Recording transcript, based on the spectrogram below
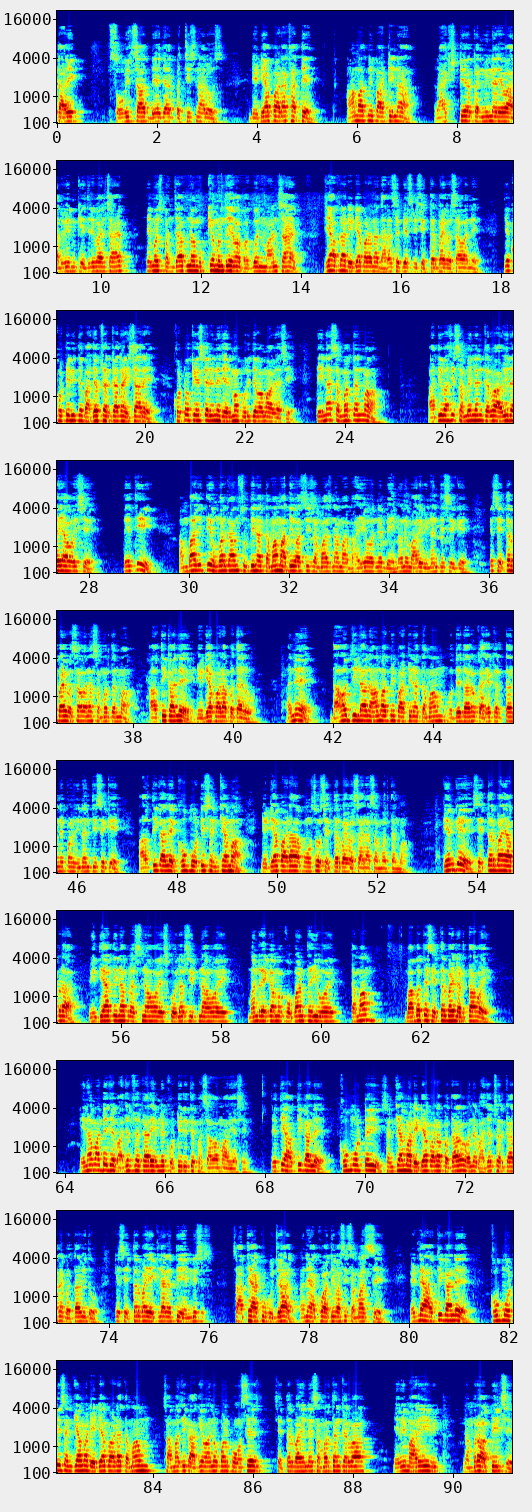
તારીખ ચોવીસ સાત બે હજાર પચીસના રોજ ડેડિયાપાડા ખાતે આમ આદમી પાર્ટીના રાષ્ટ્રીય કન્વીનર એવા અરવિંદ કેજરીવાલ સાહેબ તેમજ પંજાબના મુખ્યમંત્રી એવા ભગવંત માન સાહેબ, જે આપણા ડેડિયાપાડાના ધારાસભ્ય શ્રી શેતરભાઈ વસાવાને, જે ખોટી રીતે ભાજપ સરકારના ઇશારે ખોટો કેસ કરીને જેલમાં પૂરી દેવામાં આવ્યા છે, તેના સમર્થનમાં આદિવાસી સંમેલન કરવા આવી રહ્યા હોય છે. તેથી અંબાજીથી ઉમરગામ સુધીના તમામ આદિવાસી સમાજના ભાઈઓ અને બહેનોને મારી વિનંતી છે કે કે શેતરભાઈ વસાવાના સમર્થનમાં આવતીકાલે ડેઢિયાપાડા પધારો અને દાહોદ જિલ્લાના આમ આદમી પાર્ટીના તમામ હોદ્દેદારો, કાર્યકર્તાને પણ વિનંતી છે કે, આવતીકાલે ખૂબ મોટી સંખ્યામાં ડેઢિયાપાડા પહોંચો શેતરભાઈ વસાવાના સમર્થનમાં. કેમ કે શેતરભાઈ આપણા વિદ્યાર્થીના પ્રશ્ન હોય સ્કોલરશીપના હોય મનરેગામાં કૌભાંડ થયું હોય, તમામ બાબતે શેતરભાઈ લડતા હોય, એના માટે જે ભાજપ સરકારે એમને ખોટી રીતે ફસાવવામાં આવ્યા છે. તેથી આવતીકાલે ખૂબ મોટી સંખ્યામાં ડેડિયાપાડા પધારો અને ભાજપ સરકારને બતાવી દો કે શેતરભાઈ એકલા નથી, એમની સાથે આખું ગુજરાત અને આખો આદિવાસી સમાજ છે. એટલે આવતીકાલે ખૂબ મોટી સંખ્યામાં ડેડિયાપાડા તમામ સામાજિક આગેવાનો પણ પહોંચશે છેતરભાઈને સમર્થન કરવા એવી મારી નમ્ર અપીલ છે.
